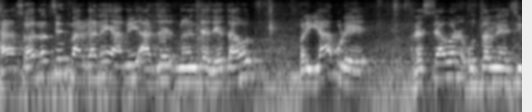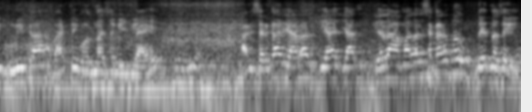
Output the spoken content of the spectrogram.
सा- मार्गाने आम्ही अर्ज विनंत्या देत आहोत. पण यापुढे रस्त्यावर उतरण्याची भूमिका भारतीय बौद्ध सभेची आहे. आणि सरकार याला या याला आम्हाला सकारात्मक देत नसेल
